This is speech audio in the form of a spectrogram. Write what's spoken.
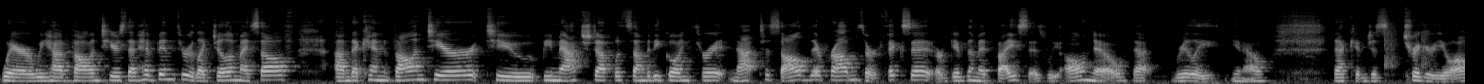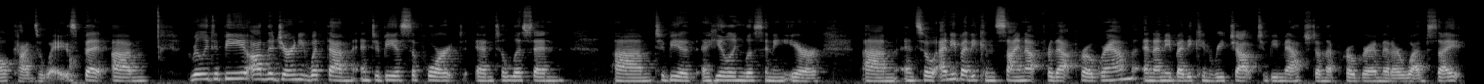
where we have volunteers that have been through, like Jill and myself, um, that can volunteer to be matched up with somebody going through it, not to solve their problems or fix it or give them advice, as we all know that really, you know, that can just trigger you all kinds of ways. But um, really to be on the journey with them and to be a support and to listen um, to be a, a, healing listening ear. Um, and so anybody can sign up for that program and anybody can reach out to be matched on that program at our website,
